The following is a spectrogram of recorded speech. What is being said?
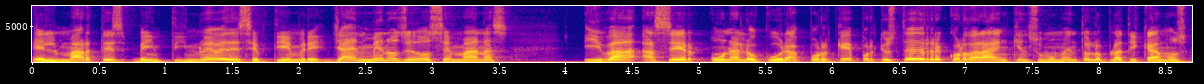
el martes 29 de septiembre, ya en menos de dos semanas y va a ser una locura. ¿Por qué? Porque ustedes recordarán que en su momento lo platicamos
